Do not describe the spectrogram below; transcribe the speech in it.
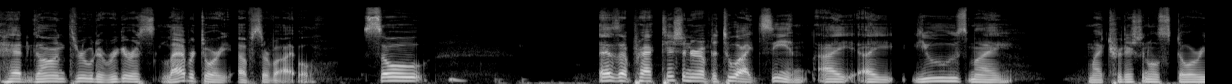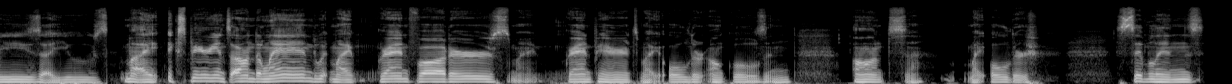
had gone through the rigorous laboratory of survival. So hmm. as a practitioner of the two-eyed seeing, I I use my my traditional stories. I use my experience on the land with my grandfathers, my grandparents, my older uncles and aunts, uh, my older siblings.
